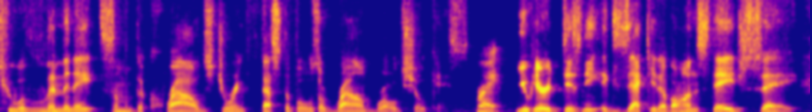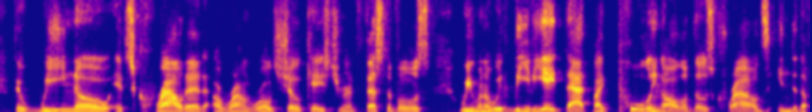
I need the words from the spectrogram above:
to eliminate some of the crowds during festivals around World Showcase. Right. You hear a Disney executive on stage say that we know it's crowded around World Showcase during festivals. We want to alleviate that by pulling all of those crowds into the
